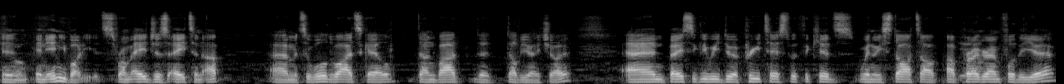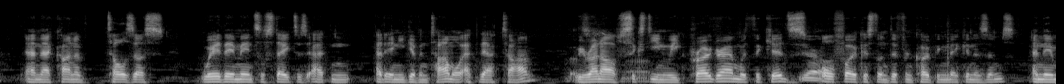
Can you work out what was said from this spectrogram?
in in anybody. It's from ages eight and up. Um, it's a worldwide scale done by the WHO. And basically, we do a pre-test with the kids when we start our, our program for the year, and that kind of tells us where their mental state is at in, at any given time or at that time. we run our 16-week program with the kids, Yeah. all focused on different coping mechanisms, and then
